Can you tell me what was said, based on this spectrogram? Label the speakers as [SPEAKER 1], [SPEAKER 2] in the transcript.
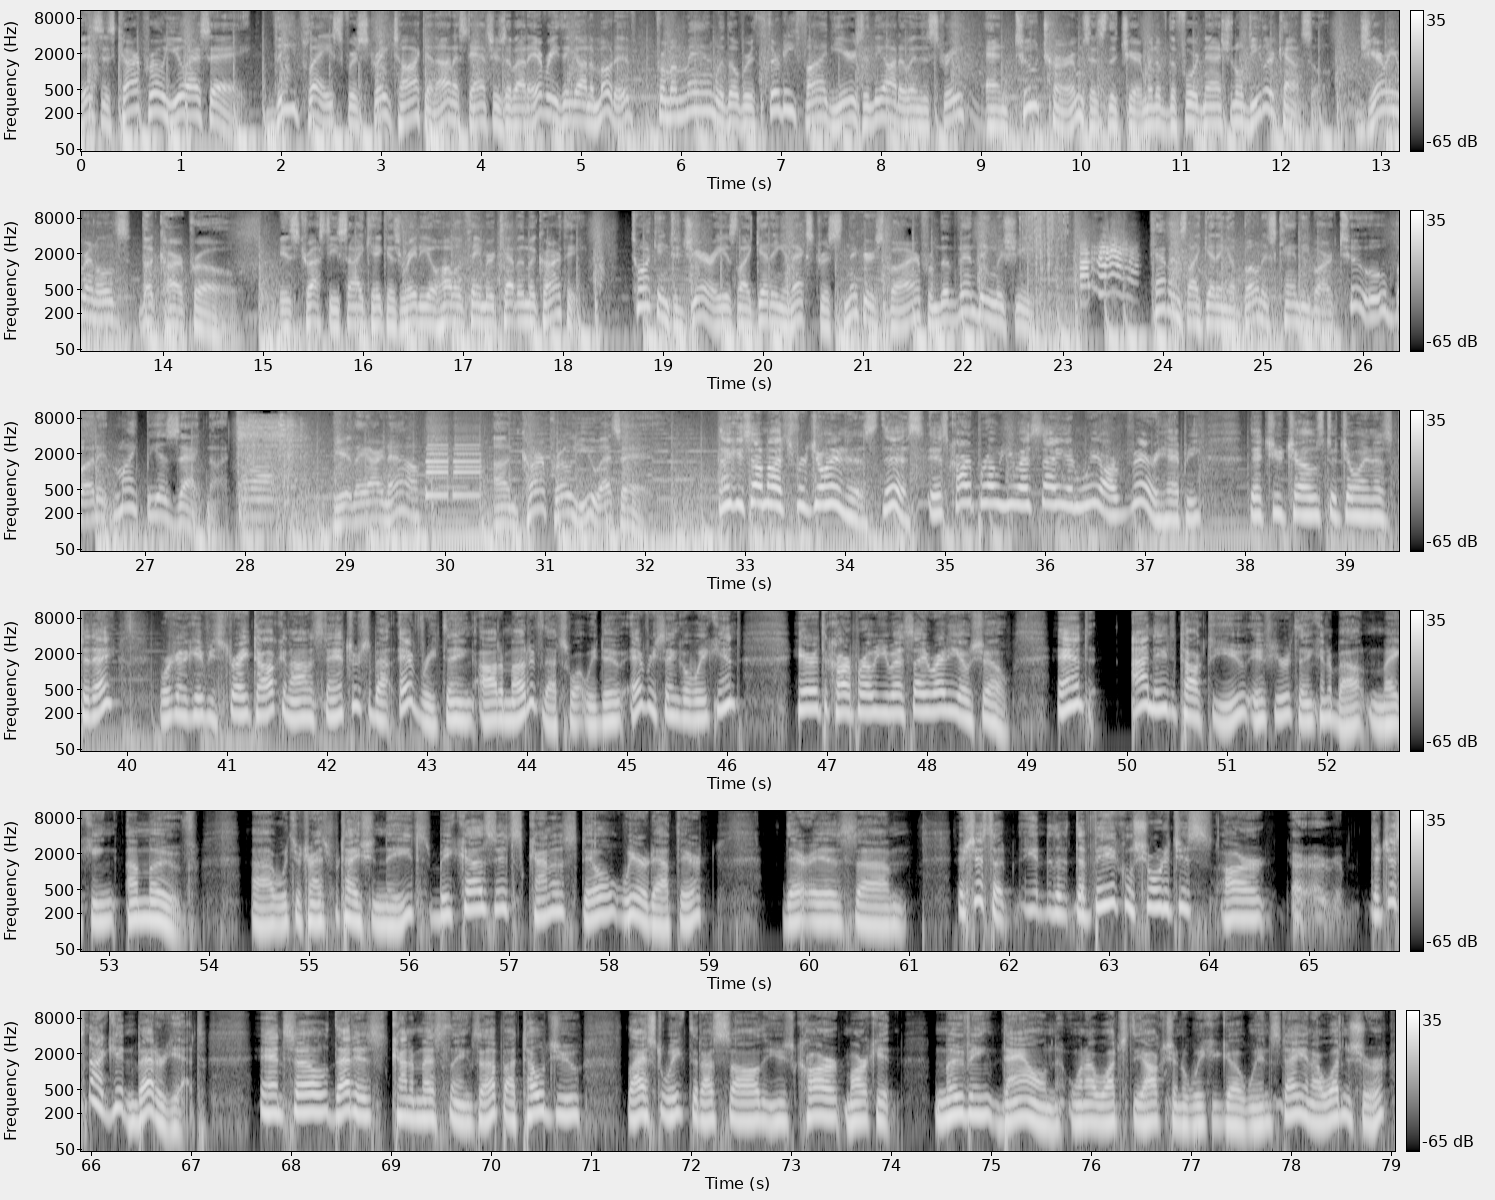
[SPEAKER 1] This is CarPro USA, the place for straight talk and honest answers about everything automotive from a man with over 35 years in the auto industry and two terms as the chairman of the Ford National Dealer Council, Jerry Reynolds, the Car Pro. His trusty sidekick is Radio Hall of Famer Kevin McCarthy. Talking to Jerry is like getting an extra Snickers bar from the vending machine. Kevin's like getting a bonus candy bar too, but it might be a Zagnut. Here they are now on CarPro USA.
[SPEAKER 2] Thank you so much for joining us. This is CarPro USA, and we are very happy that you chose to join us today. We're going to give you straight talk and honest answers about everything automotive. That's what we do every single weekend here at the CarPro USA radio show. And I need to talk to you if you're thinking about making a move uh, with your transportation needs because it's kind of still weird out there. There is um, there's just a the, the vehicle shortages are, are they're just not getting better yet, and so that has kind of messed things up. I told you last week that I saw the used car market moving down when I watched the auction a week ago Wednesday, and I wasn't sure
